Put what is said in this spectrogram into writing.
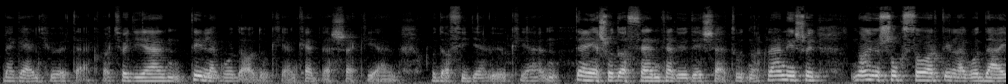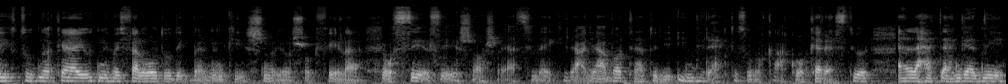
megenyhültek, vagy hogy ilyen tényleg odaadók, ilyen kedvesek, ilyen odafigyelők, ilyen teljes odaszentelődéssel tudnak lenni, és hogy nagyon sokszor tényleg odáig tudnak eljutni, hogy feloldódik bennünk is nagyon sokféle rossz érzés a saját szüleik irányába, tehát hogy indirekt az unokákon keresztül el lehet engedni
